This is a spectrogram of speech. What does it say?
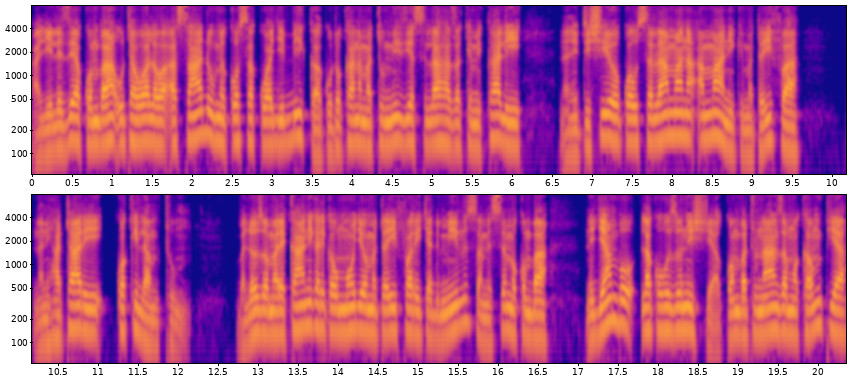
Alielezea kwamba utawala wa Asad umekosa kuwajibika kutokana na matumizi ya silaha za kemikali na ni tishio kwa usalama na amani kimataifa na ni hatari kwa kila mtu. Balozi wa Marekani katika Umoja wa Mataifa Richard Mills amesema kwamba ni jambo la kuhuzunisha kwamba tunaanza mwaka mpya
